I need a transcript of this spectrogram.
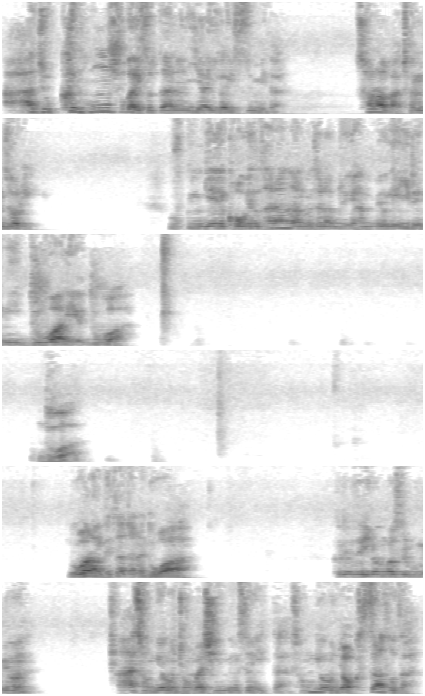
아주 큰 홍수가 있었다는 이야기가 있습니다. 설화가 전설이. 웃긴 게 거기서 살아남은 사람 중에 한 명의 이름이 누아예요. 누아. 누아. 노아랑 비슷하잖아요. 노아. 그래서 이런 것을 보면 아 성경은 정말 신빙성이 있다. 성경은 역사서다.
